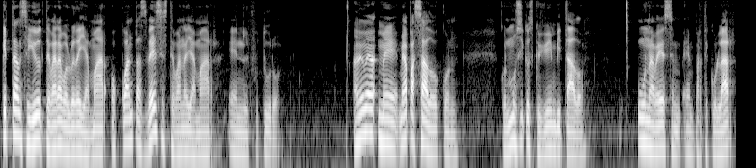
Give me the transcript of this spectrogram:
qué tan seguido te van a volver a llamar o cuántas veces te van a llamar en el futuro. A mí me, ha pasado con, músicos que yo he invitado, una vez en, particular,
